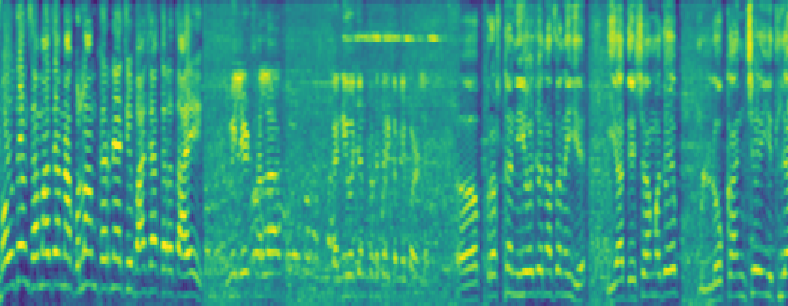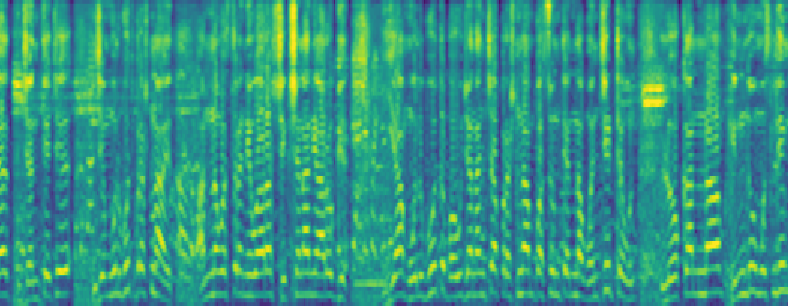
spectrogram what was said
बहुजन समाजांना गुलाम करण्याची भाषा करत आहे. तुम्ही लेट झाला का नियोजन कुठेतरी कमी पडलं प्रश्न नियोजनाचा नाही आहे या देशामध्ये लोकांचे इथल्या जनतेचे जे मूलभूत प्रश्न आहेत अन्न वस्त्र निवारा शिक्षण आणि आरोग्य या मूलभूत बहुजनांच्या प्रश्नांपासून त्यांना वंचित ठेवून लोकांना हिंदू मुस्लिम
